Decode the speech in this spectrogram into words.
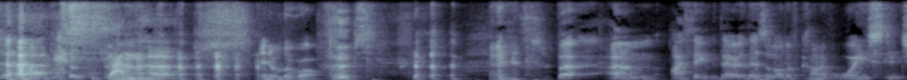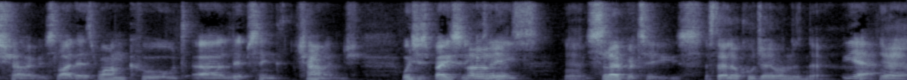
Dan and her. in all the rock clubs. but um, I think there there's a lot of kind of wasted shows. Like there's one called uh, Lip Sync Challenge, which is basically Oh, yes. Yeah. celebrities. That's that LL Cool J one, isn't it? Yeah. Yeah, yeah.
